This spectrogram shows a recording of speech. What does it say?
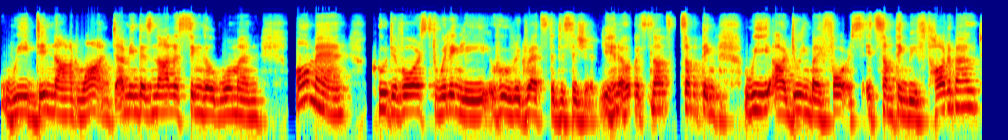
we did not want. I mean, there's not a single woman or man who divorced willingly who regrets the decision. You know, it's not something we are doing by force. It's something we've thought about.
